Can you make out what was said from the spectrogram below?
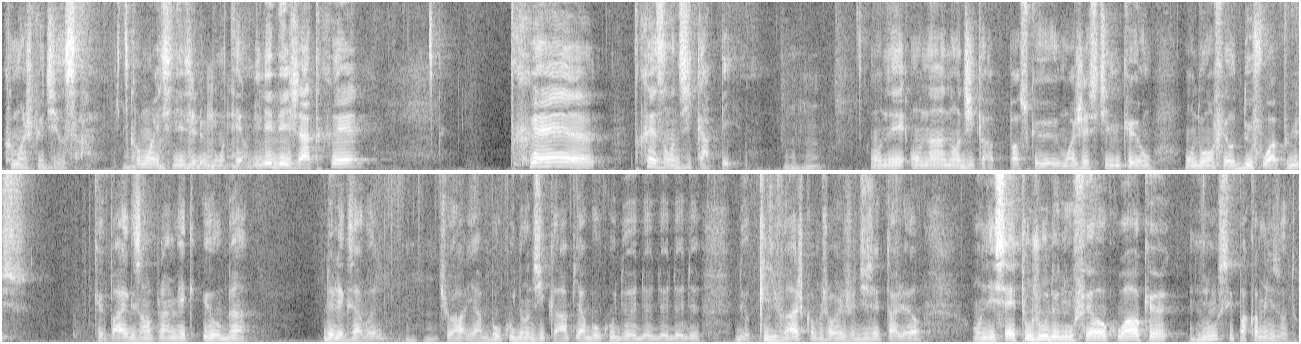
comment je peux dire ça? Comment utiliser le bon terme? Il est déjà très. très. très handicapé. on, est, on a un handicap parce que moi j'estime qu'on on doit en faire deux fois plus que par exemple un mec urbain de l'Hexagone. Tu vois, il y a beaucoup d'handicaps, il y a beaucoup de, de, de, de, de clivages, comme je, je disais tout à l'heure. On essaie toujours de nous faire croire que nous, c'est pas comme les autres.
